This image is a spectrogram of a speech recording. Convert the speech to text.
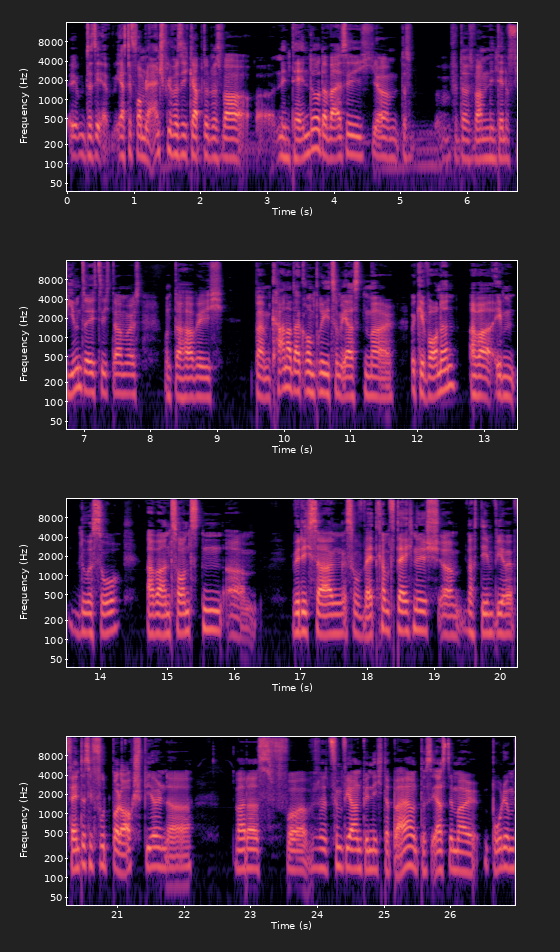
äh, das erste Formel 1 Spiel, was ich gehabt habe, das war äh, Nintendo, da weiß ich, ähm, das das war Nintendo 64 damals und da habe ich beim Kanada Grand Prix zum ersten Mal gewonnen, aber eben nur so. Aber ansonsten ähm, würde ich sagen, so wettkampftechnisch, ähm, nachdem wir Fantasy Football auch spielen, äh, war das vor seit fünf Jahren bin ich dabei und das erste Mal Podium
